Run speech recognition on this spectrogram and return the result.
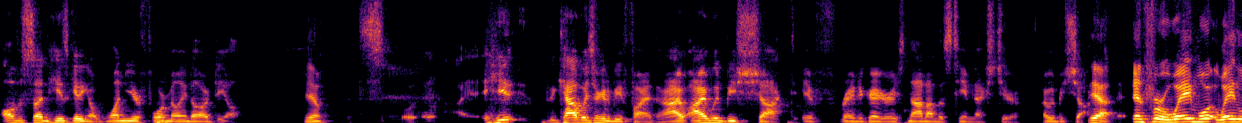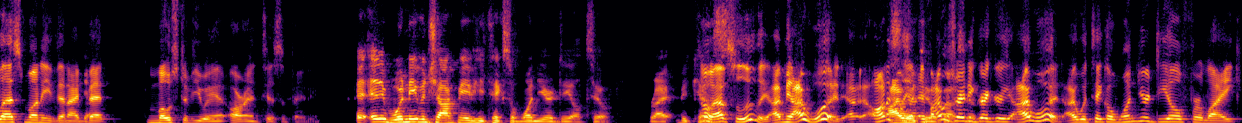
all of a sudden he's getting a one year, $4 million deal. Yeah. It's, he, the Cowboys are going to be fine. I, I would be shocked if Randy Gregory is not on this team next year. I would be shocked. Yeah. And for way more, way less money than I yeah. bet most of you are anticipating. It, it wouldn't even shock me if he takes a one year deal too right? Because oh, absolutely. I mean, I would uh, honestly. I would if I was Randy Gregory, I would. I would take a one year deal for like,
